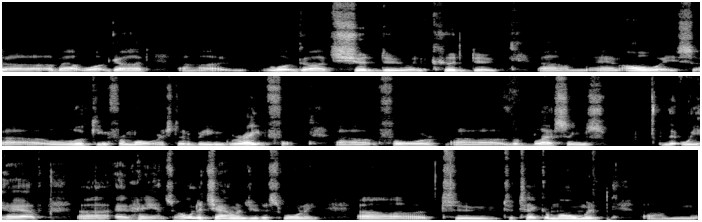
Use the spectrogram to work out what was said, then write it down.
uh, about what God uh, what God should do and could do, um, and always uh, looking for more instead of being grateful for the blessings that we have at hand. So I want to challenge you this morning uh, to to take a moment um,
